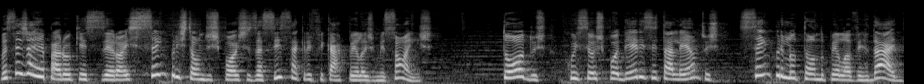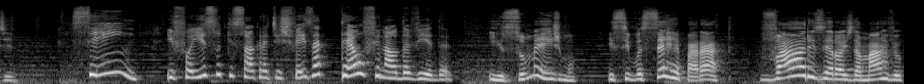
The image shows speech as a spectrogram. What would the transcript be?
Você já reparou que esses heróis sempre estão dispostos a se sacrificar pelas missões? Todos, com seus poderes e talentos, sempre lutando pela verdade? Sim, e foi isso que Sócrates fez até o final da vida. Isso mesmo. E se você reparar, vários heróis da Marvel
